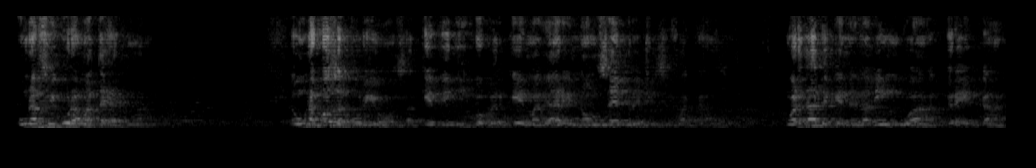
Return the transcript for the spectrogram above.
una figura materna. È una cosa curiosa che vi dico perché magari non sempre ci si fa caso. Guardate che nella lingua greca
